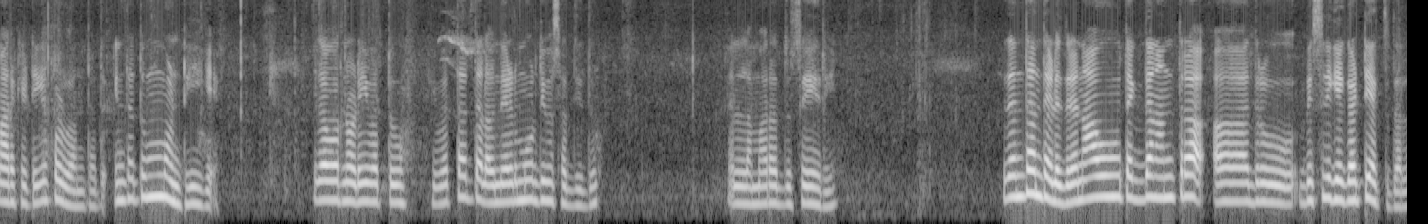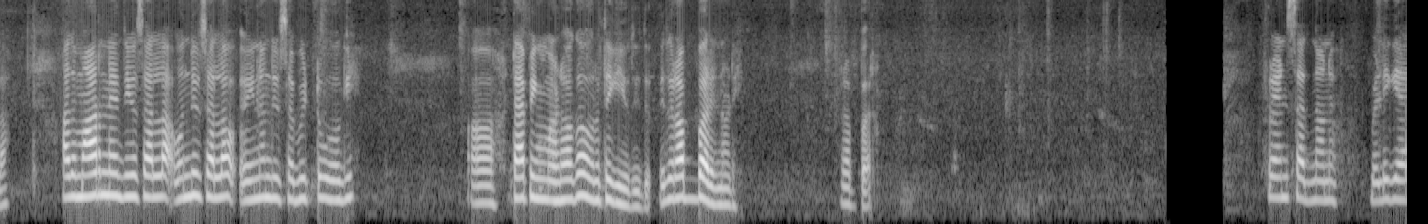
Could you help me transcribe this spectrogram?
ಮಾರ್ಕೆಟಿಗೆ ಕೊಡುವಂಥದ್ದು. ಇಂಥ ತುಂಬ ಉಂಟು ಹೀಗೆ. ಇದು ಅವ್ರು ನೋಡಿ, ಇವತ್ತು, ಇವತ್ತದ್ದಲ್ಲ, ಒಂದು ಎರಡು, ಮೂರು ದಿವಸದ್ದಿದ್ದು. ಎಲ್ಲ ಮರದ್ದು ಸೇರಿ. ಇದೆಂತ ಅಂತ ಹೇಳಿದರೆ, ನಾವು ತೆಗೆದ ನಂತರ ಅದ್ರ ಬಿಸಿಲಿಗೆ ಗಟ್ಟಿ ಆಗ್ತದಲ್ಲ? ಅದು ಮಾರನೇ ದಿವಸ ಅಲ್ಲ, ಒಂದು ದಿವಸ ಅಲ್ಲ, ಇನ್ನೊಂದು ದಿವಸ ಬಿಟ್ಟು ಹೋಗಿ ಟ್ಯಾಪಿಂಗ್ ಮಾಡುವಾಗ ಅವರು ತೆಗೆಯೋದು ಇದು ಇದು ರಬ್ಬರ್ ನೋಡಿ. ರಬ್ಬರ್ ಫ್ರೆಂಡ್ಸ್ ಅದು ನಾನು ಬೆಳಿಗ್ಗೆ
